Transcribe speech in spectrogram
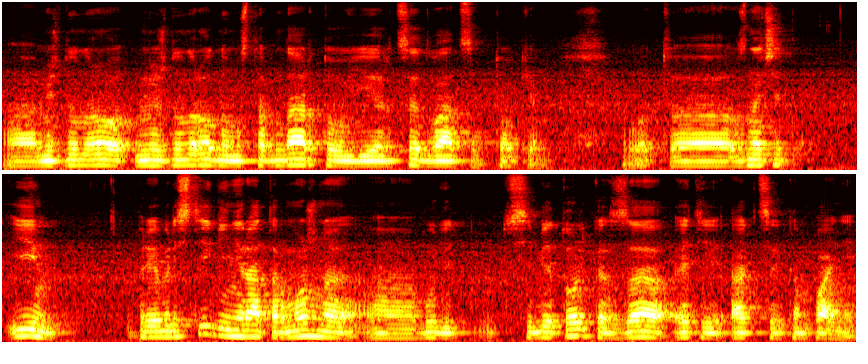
э, международному стандарту ERC-20 токен. Вот, значит, и приобрести генератор можно э, будет себе только за эти акции компании.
